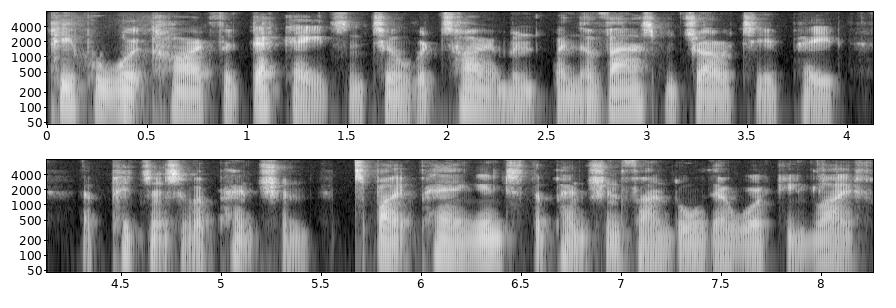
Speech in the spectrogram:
People work hard for decades until retirement when the vast majority are paid a pittance of a pension despite paying into the pension fund all their working life,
